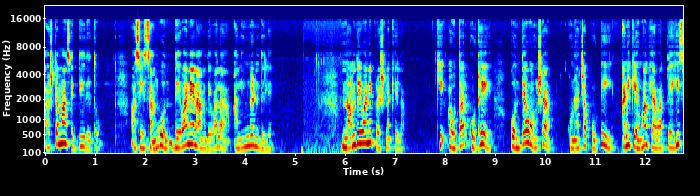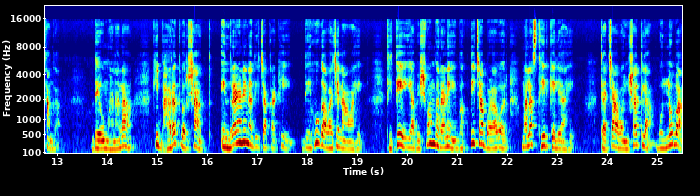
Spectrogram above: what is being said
अष्टमा सिद्धी देतो. असे सांगून देवाने नामदेवाला आलिंगन दिले. नामदेवाने प्रश्न केला की अवतार कुठे? कोणत्या वंशात? कुणाच्या पोटी आणि केव्हा घ्यावा तेही सांगा. देव म्हणाला की भारतवर्षात इंद्रायणी नदीच्या काठी देहू गावाचे नाव आहे. तिथे या विश्वंभराने भक्तीच्या बळावर मला स्थिर केले आहे. त्याच्या वंशातल्या बोल्लोबा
